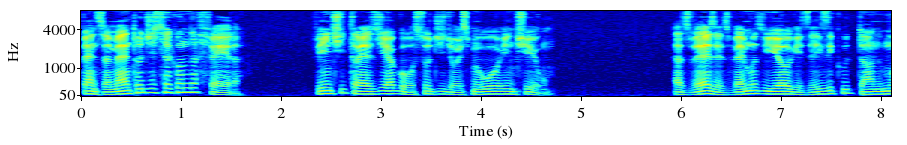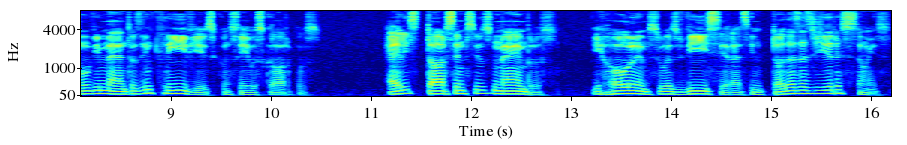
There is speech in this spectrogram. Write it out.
Pensamento de segunda-feira, 23 de agosto de 2021. Às vezes vemos yogis executando movimentos incríveis com seus corpos. Eles torcem seus membros e rolam suas vísceras em todas as direções,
